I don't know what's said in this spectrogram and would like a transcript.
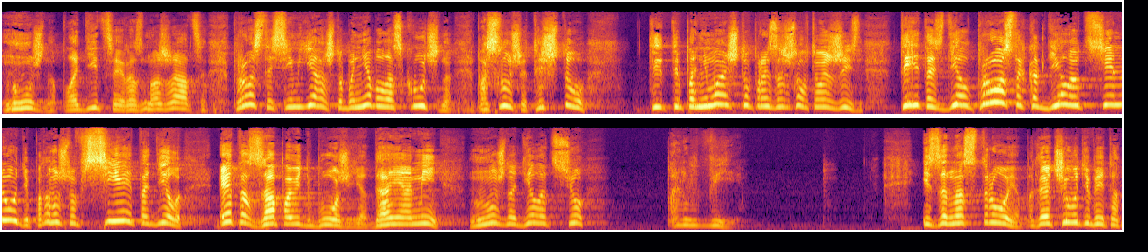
Нужно плодиться и размножаться. Просто семья, чтобы не было скучно. Послушай, ты что? Ты, ты понимаешь, что произошло в твоей жизни? Ты это сделал просто, как делают все люди, потому что все это делают. Это заповедь Божья. Да и аминь. Но нужно делать все по любви из-за настроя. Для чего тебе это?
